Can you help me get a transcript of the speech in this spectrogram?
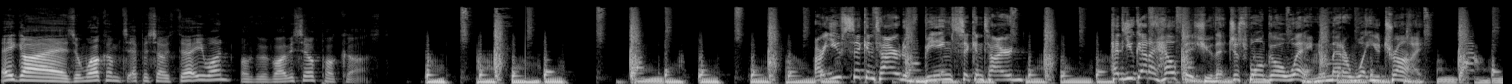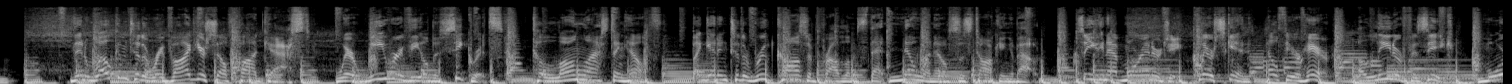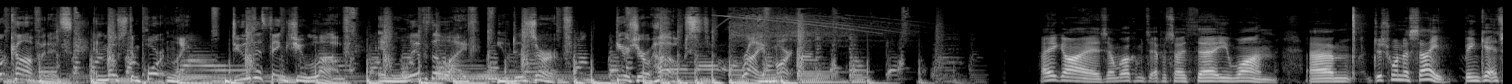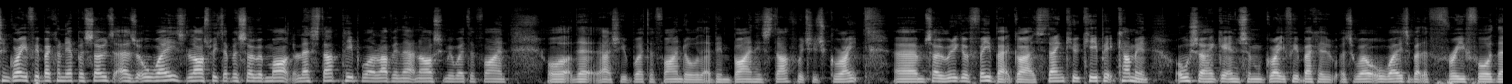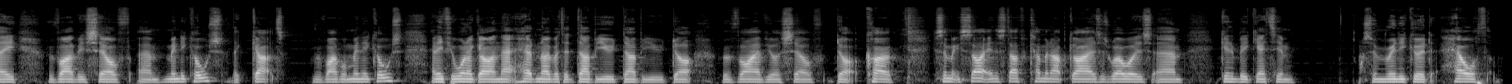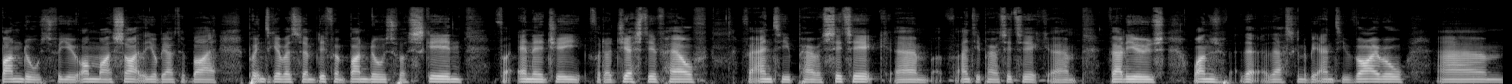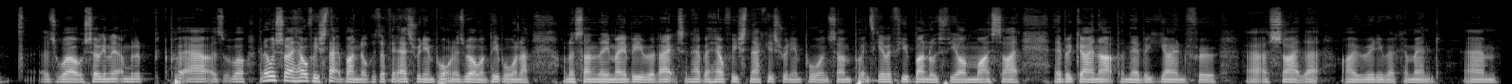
Hey guys, and welcome to episode 31 of the Revive Yourself podcast. Are you sick and tired of being sick and tired? Have you got a health issue that just won't go away no matter what you try? Then welcome to the Revive Yourself podcast, where we reveal the secrets to long lasting health by getting to the root cause of problems that no one else is talking about. So you can have more energy, clear skin, healthier hair, a leaner physique, more confidence, and most importantly, do the things you love and live the life you deserve. Here's your host, Ryan Martin. Hey guys, and welcome to episode 31. Um, just want to say, been getting some great feedback on the episodes as always. Last week's episode with Mark Lester, people are loving that and asking me where to find, or actually where to find, or they've been buying his stuff, which is great. Um, so really good feedback, guys. Thank you. Keep it coming. Also, getting some great feedback as, as well, always about the free four day Revive Yourself um, mini course, the Gut Revival Course. And if you want to go on that, head on over to www.reviveyourself.co. Some exciting stuff coming up, guys, as well as um, going to be getting some really good health bundles for you on my site that you'll be able to buy. Putting together some different bundles for skin, for energy, for digestive health for anti-parasitic, um, for anti-parasitic um, values. One's that, that's going to be antiviral um, as well. So gonna, I'm going to put out as well, and also a healthy snack bundle because I think that's really important as well. When people want to on a Sunday maybe relax and have a healthy snack, it's really important. So I'm putting together a few bundles for you on my site. They'll be going up and they'll be going through uh, a site that I really recommend. Um,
